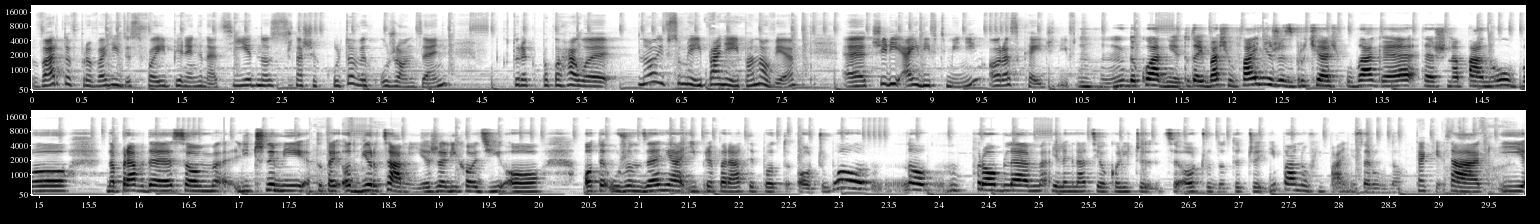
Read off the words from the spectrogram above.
warto wprowadzić do swojej pielęgnacji jedno z naszych kultowych urządzeń, które pokochały, no i w sumie i panie i panowie, e, czyli iLift Mini oraz Cage Lift. Mhm, dokładnie. Tutaj, Basiu, fajnie, że zwróciłaś uwagę też na panów, bo naprawdę są licznymi tutaj odbiorcami, jeżeli chodzi o, o te urządzenia i preparaty pod oczu, bo no, problem pielęgnacji okolicy oczu dotyczy i panów, i pań zarówno. Tak jest. Tak, i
